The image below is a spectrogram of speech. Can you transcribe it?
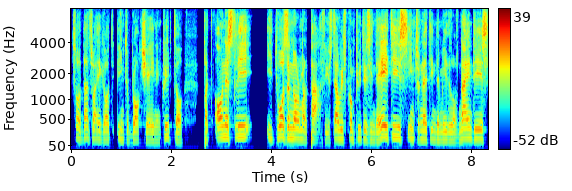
So that's why I got into blockchain and crypto. But honestly, it was a normal path. You start with computers in the 80s, internet in the middle of 90s,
